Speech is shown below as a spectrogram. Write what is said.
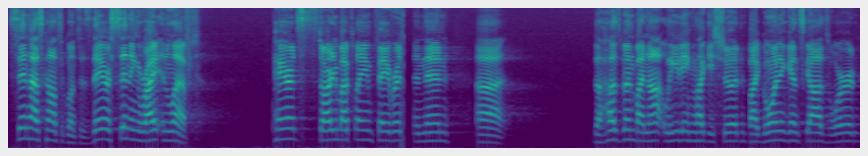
Sin has consequences. They are sinning right and left. Parents starting by playing favorites, and then uh, the husband by not leading like he should, by going against God's word.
